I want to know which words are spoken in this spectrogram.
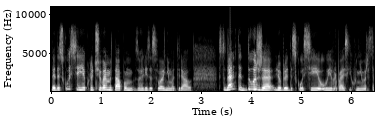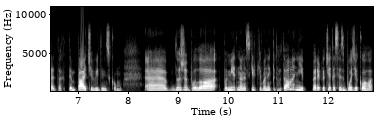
де дискусія є ключовим етапом взагалі засвоєння матеріалу. Студенти дуже люблять дискусії у європейських університетах, тим паче в Віденському. Е, Дуже було помітно, наскільки вони підготовлені переключитися з будь-якого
